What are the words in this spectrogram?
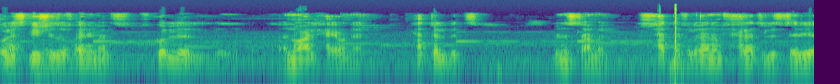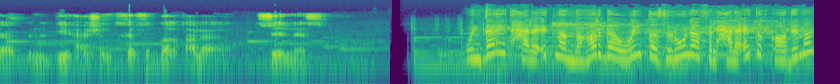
all species of animals في كل ال- أنواع الحيوانات حتى ال pets بنستعملها. حتى في الغنم في حالات الاستيريا بنديها عشان تخف الضغط على ال CNS. وانتهت حلقتنا النهاردة وانتظرونا في الحلقات القادمة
